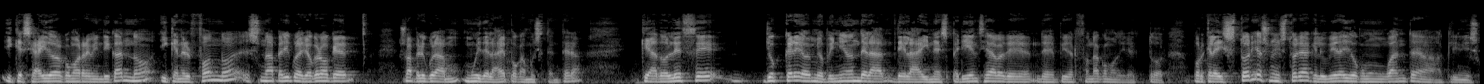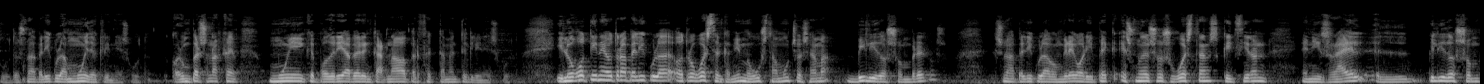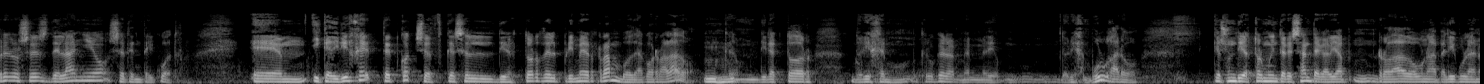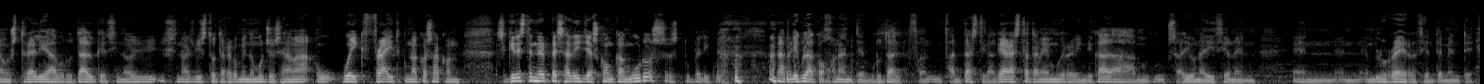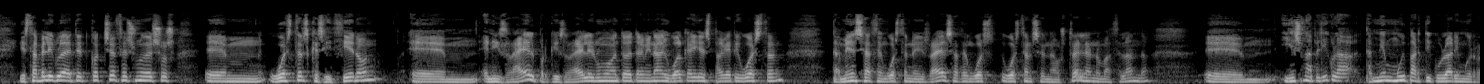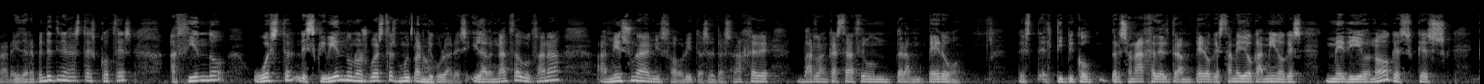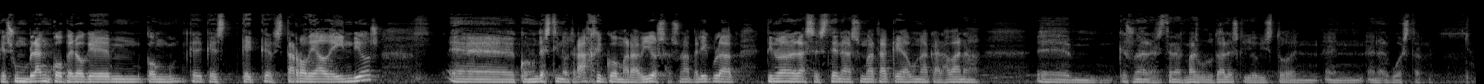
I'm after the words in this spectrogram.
y que se ha ido como reivindicando y que en el fondo es una película, yo creo que es una película muy de la época, muy setentera, que adolece, yo creo, en mi opinión, de la, inexperiencia de, de, Peter Fonda como director. Porque la historia es una historia que le hubiera ido como un guante a Clint Eastwood. Es una película muy de Clint Eastwood, con un personaje muy que podría haber encarnado perfectamente Clint Eastwood. Y luego tiene otra película, otro western que a mí me gusta mucho, se llama Billy dos sombreros. Es una película con Gregory Peck. Es uno de esos westerns que hicieron en Israel. El Billy dos sombreros es del año 74 eh, y que dirige Ted Kotcheff, que es el director del primer Rambo de Acorralado, que era un director de origen, creo que era medio, de origen búlgaro que es un director muy interesante que había rodado una película en Australia brutal que si no, si no has visto te recomiendo mucho, se llama Wake Fright, una cosa con... Si quieres tener pesadillas con canguros, es tu película. Una película acojonante, brutal, fantástica, que ahora está también muy reivindicada, salió una edición en, en, en, Blu-ray recientemente. Y esta película de Ted Kotcheff es uno de esos eh, westerns que se hicieron eh, en Israel, porque Israel en un momento determinado, igual que hay spaghetti western, también se hacen western en Israel, se hacen westerns en Australia, en Nueva Zelanda. Eh, y es una película también muy particular y muy rara. Y de repente tienes a este escocés haciendo western, escribiendo unos westerns muy particulares. Y La venganza de Dulzana a mí es una de mis favoritas. El personaje de Bar Lancaster hace un trampero el típico personaje del trampero que está medio camino, que es medio, ¿no? Que es, que es, que es un blanco, pero que, que, está rodeado de indios. Eh, con un destino trágico, maravillosa. Es una película, tiene una de las escenas, un ataque a una caravana eh, que es una de las escenas más brutales que yo he visto en, el western.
